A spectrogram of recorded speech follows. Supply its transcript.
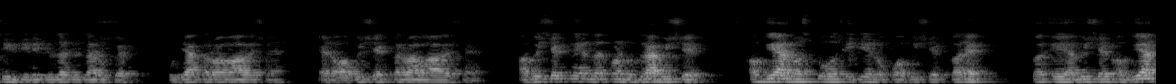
શિવજીની જુદા જુદા રૂપે પૂજા કરવામાં આવે છે, એનો અભિષેક કરવામાં આવે છે. અભિષેકની અંદર પણ રુદ્રાભિષેક અગિયાર વસ્તુઓથી જે લોકો અભિષેક કરે, તો એ અભિષેક અગિયાર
